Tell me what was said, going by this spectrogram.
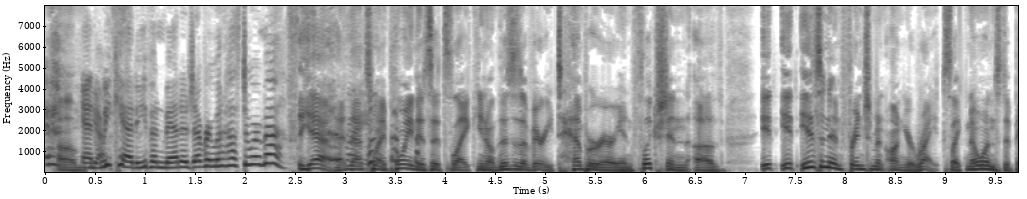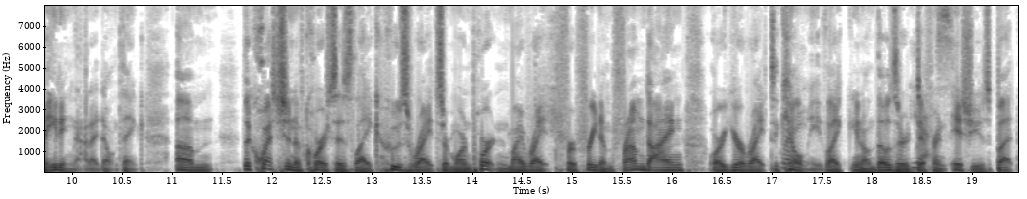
um, and we can't even manage everyone has to wear masks. yeah, and that's my point is it's like, you know, this is a very temporary infliction of it it is an infringement on your rights. Like no one's debating that, I don't think. Um the question of course is like whose rights are more important? My right for freedom from dying or your right to kill Right. me? Like, you know, those are Yes. different issues, but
